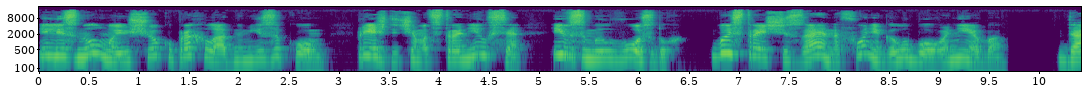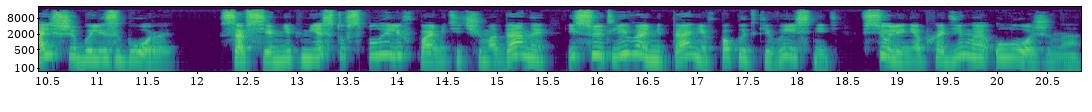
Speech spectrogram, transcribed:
и лизнул мою щеку прохладным языком, прежде чем отстранился и взмыл воздух, быстро исчезая на фоне голубого неба. Дальше были сборы. Совсем не к месту всплыли в памяти чемоданы и суетливое метание в попытке выяснить, все ли необходимое уложено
